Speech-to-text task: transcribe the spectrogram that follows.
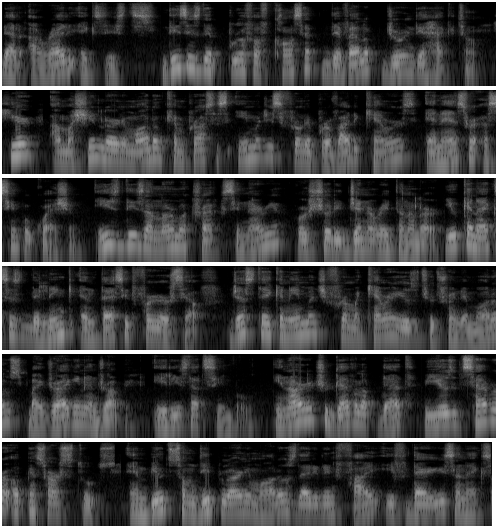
that already exists. This is the proof of concept developed during the hackathon. Here, a machine learning model can process images from the provided cameras and answer a simple question. Is this a normal traffic scenario or should it generate an alert? You can access the link and test it for yourself. Just take an image from a camera used to train the models by dragging and dropping. It is that simple. In order to develop that, we used several open source tools and built some deep learning models that identify if there is an X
